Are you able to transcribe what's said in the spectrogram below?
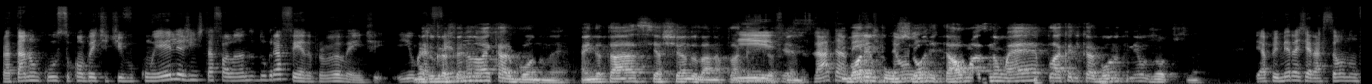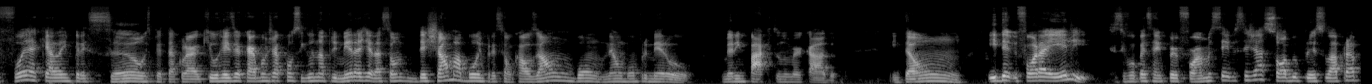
para estar tá num custo competitivo com ele, a gente está falando do grafeno, provavelmente. O Mas grafeno... o grafeno não é carbono, né? Ainda está se achando lá na placa Isso, de grafeno. Exatamente. Embora impulsione então... e tal, mas não é placa de carbono que nem os outros, né? E a primeira geração não foi aquela impressão espetacular que o Razer Carbon já conseguiu na primeira geração deixar uma boa impressão, causar um bom, né, um bom primeiro, primeiro impacto no mercado. Então, e de, fora ele, se você for pensar em performance, você já sobe o preço lá para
